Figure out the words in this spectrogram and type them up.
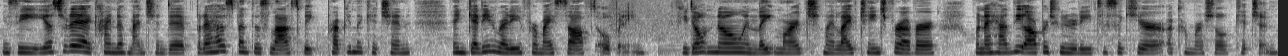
You see, yesterday I kind of mentioned it, but I have spent this last week prepping the kitchen and getting ready for my soft opening. If you don't know, in late March, my life changed forever when I had the opportunity to secure a commercial kitchen.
